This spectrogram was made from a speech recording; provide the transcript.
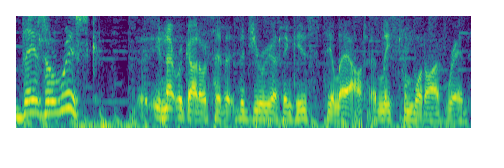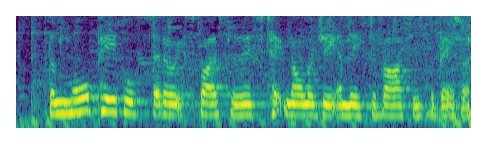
there's a risk. In that regard, I would say that the jury, I think, is still out, at least from what I've read. The more people that are exposed to this technology and these devices, the better.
